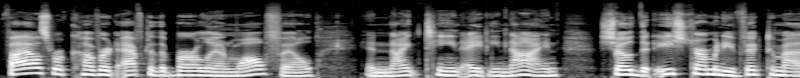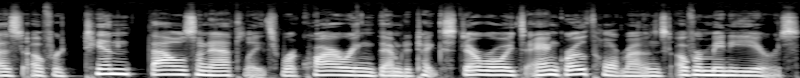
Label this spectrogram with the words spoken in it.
Files recovered after the Berlin Wall fell in 1989 showed that East Germany victimized over 10,000 athletes, requiring them to take steroids and growth hormones over many years.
